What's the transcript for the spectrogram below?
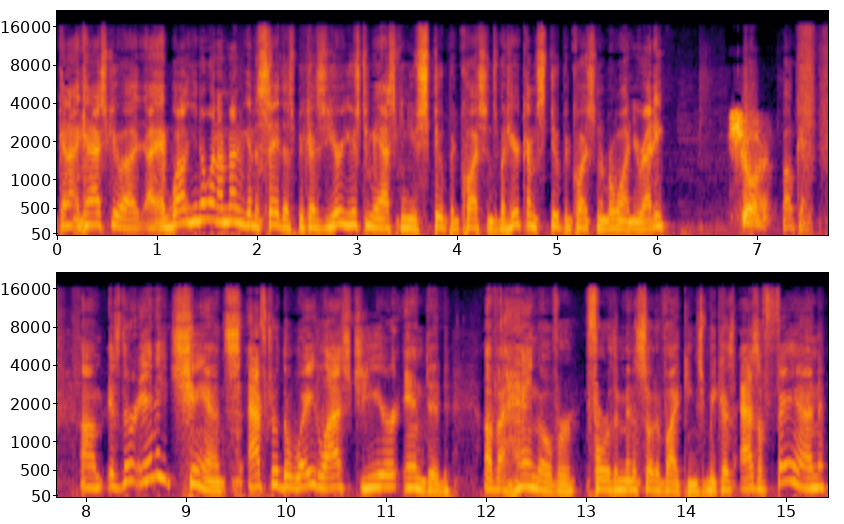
can I can I ask you? A, I- well, you know what? I'm not even going to say this because you're used to me asking you stupid questions. But here comes stupid question number one. You ready? Sure. Okay. Um, is there any chance after the way last year ended of a hangover for the Minnesota Vikings? Because as a fan,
